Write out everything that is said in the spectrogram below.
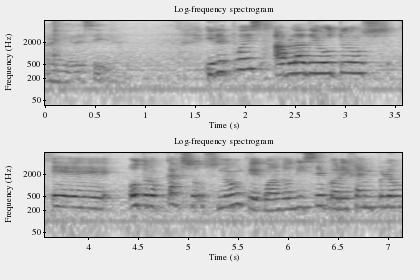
hay que decir. Y después habla de otros, eh, otros casos, ¿no? que cuando dice, por ejemplo,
